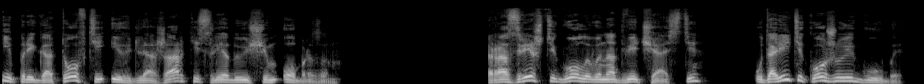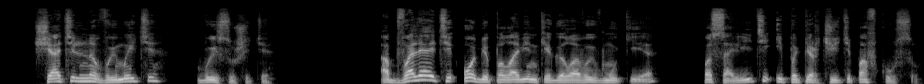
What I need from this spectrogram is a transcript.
и приготовьте их для жарки следующим образом. Разрежьте головы на две части, удалите кожу и губы, Тщательно вымойте, высушите. Обваляйте обе половинки головы в муке, посолите и поперчите по вкусу.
